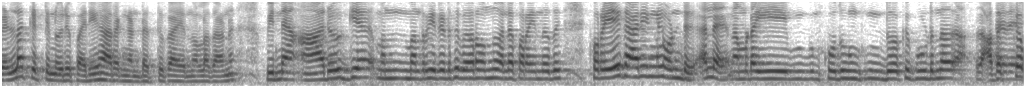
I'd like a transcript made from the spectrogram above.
വെള്ളക്കെട്ടിന് ഒരു പരിഹാരം കണ്ടെത്തുക എന്നുള്ളതാണ്. പിന്നെ ആരോഗ്യ മന്ത്രിയുടെ അടുത്ത് വേറെ ഒന്നുമല്ല പറയുന്നത്. കുറേ കാര്യങ്ങളുണ്ട് അല്ലേ? നമ്മുടെ ഈ കൊതുവും ഇതുമൊക്കെ കൂടുന്ന അതൊക്കെ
